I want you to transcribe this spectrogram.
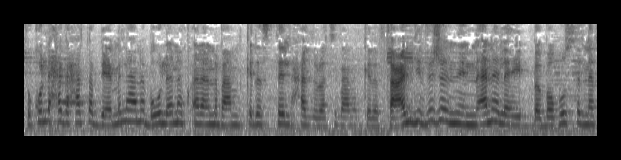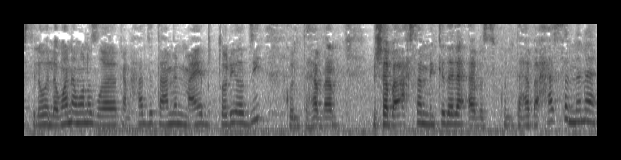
في كل حاجة حتى بيعملها. أنا بقول أنا أنا أنا بعمل كده still لحد دلوقتي بعمل كده. فعندي vision إن أنا ببص لنفسي اللي هو لو أنا وأنا صغيرة كان حد اتعامل معايا بالطريقة دي كنت هبقى مش هبقى أحسن من كده لا بس كنت هبقى حاسة إن أنا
